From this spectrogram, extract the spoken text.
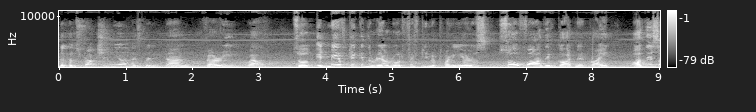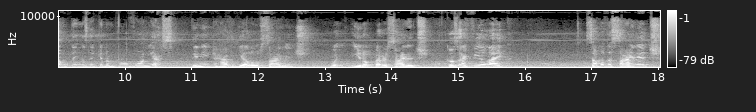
The construction here has been done very well. So it may have taken the railroad 15 or 20 years. So far, they've gotten it right. Are there some things they can improve on? Yes. They need to have yellow signage with you know better signage because I feel like some of the signage,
